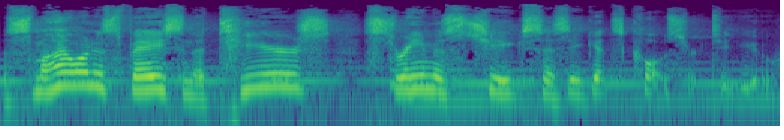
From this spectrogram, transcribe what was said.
the smile on his face and the tears stream his cheeks as he gets closer to you.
